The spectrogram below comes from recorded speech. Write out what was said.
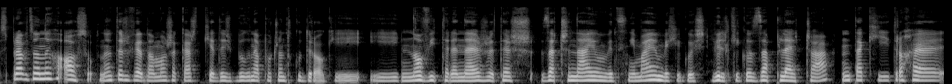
sprawdzonych osób. No też wiadomo, że każdy kiedyś był na początku drogi i nowi trenerzy też zaczynają, więc nie mają jakiegoś wielkiego zaplecza. Taki trochę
